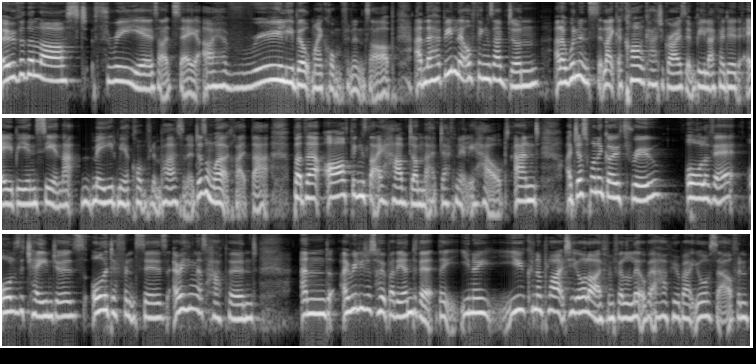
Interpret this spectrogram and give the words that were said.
Over the last three years, I'd say I have really built my confidence up. And there have been little things I've done, and I wouldn't like, I can't categorize it and be like I did A, B, and C, and that made me a confident person. It doesn't work like that. But there are things that I have done that have definitely helped. And I just want to go through all of it, all of the changes, all the differences, everything that's happened and I really just hope by the end of it that, you know, you can apply it to your life and feel a little bit happier about yourself and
